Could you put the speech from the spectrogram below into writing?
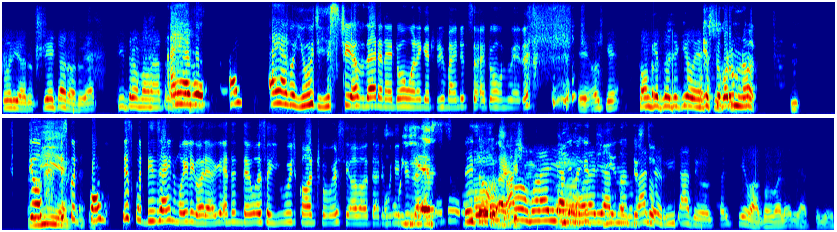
तोरीहरु क्रिएटरहरु यार। चित्र मात्र I have a I have a huge history of that and I don't want to get reminded so I don't wear it. Okay. Sanket ko chai ke ho yesto garum na. त्यो त्यसको डिजाइन त्यसको डिजाइन मैले गरे कि and then there was a huge controversy about that हुने डिजाइन त्यही त oh, मलाई याद मलाई याद त्यस्तो के भएको मलाई याद थियो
